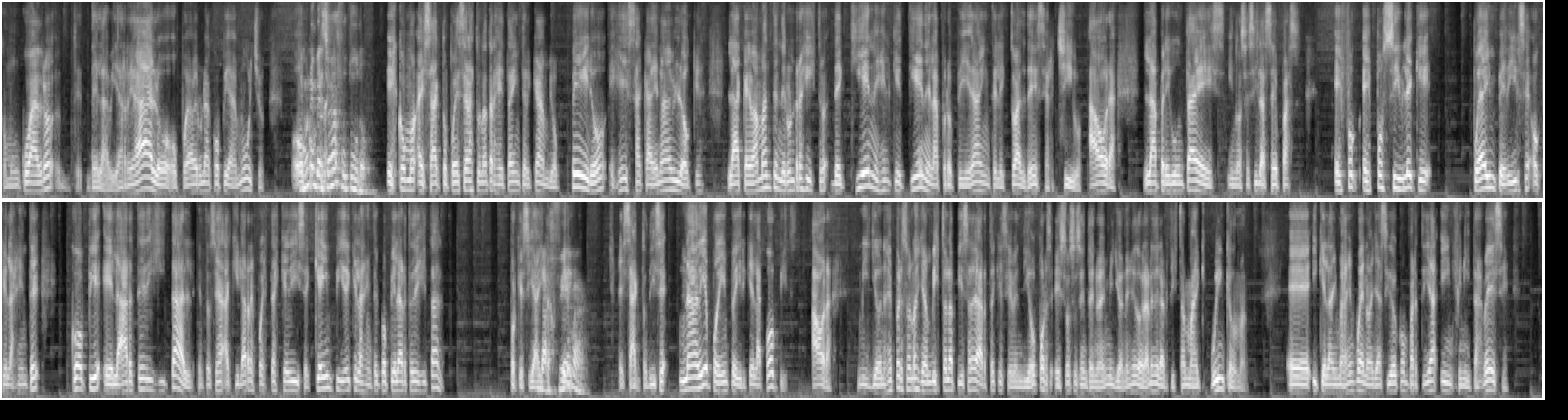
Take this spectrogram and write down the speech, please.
como un cuadro de, la vida real o, puede haber una copia de mucho. O es una inversión a futuro. Es como, exacto, puede ser hasta una tarjeta de intercambio, pero es esa cadena de bloques la que va a mantener un registro de quién es el que tiene la propiedad intelectual de ese archivo. Ahora, la pregunta es, y no sé si la sepas, ¿es, es posible que pueda impedirse o que la gente copie el arte digital? Entonces aquí la respuesta es que dice, ¿qué impide que la gente copie el arte digital? Porque si hay... La firma. Exacto, dice, nadie puede impedir que la copies. Ahora, millones de personas ya han visto la pieza de arte que se vendió por esos 69 millones de dólares del artista Mike Winkelman. Eh, y que la imagen, bueno, haya sido compartida infinitas veces.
